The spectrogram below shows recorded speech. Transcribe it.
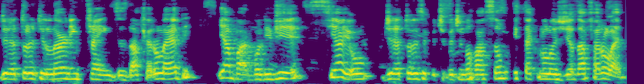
diretora de Learning Trends da Aferolab, e a Bárbara Olivier, CIO, diretora executiva de inovação e tecnologia da Aferolab.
